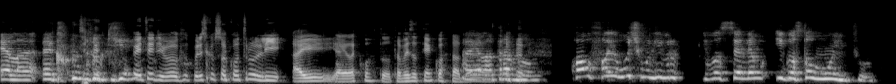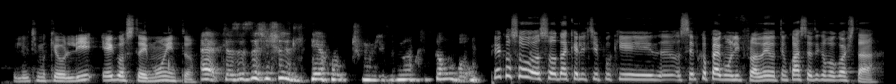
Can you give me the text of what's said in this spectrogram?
Ela é contra o quê? eu entendi, por isso que eu sou contra o Lee. Aí, aí ela cortou, talvez eu tenha cortado. Aí ela, ela travou. Qual foi o último livro que você leu e gostou muito? O último que eu li e gostei muito. É, porque às vezes a gente lê o último livro não é tão bom. Porque eu sou, eu sou daquele tipo que. Sempre que eu pego um livro pra ler, eu tenho quase certeza que eu vou gostar.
